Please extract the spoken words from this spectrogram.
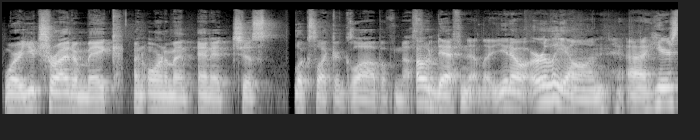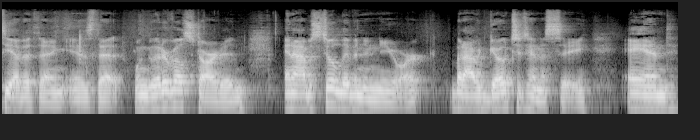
where you try to make an ornament and it just looks like a glob of nothing. Oh, definitely. You know, early on, uh, here's the other thing is that when Glitterville started, and I was still living in New York, but I would go to Tennessee, and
